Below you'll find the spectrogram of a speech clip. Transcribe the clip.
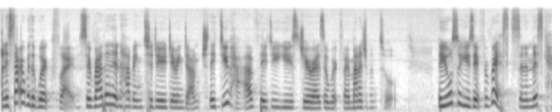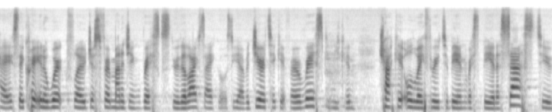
And it started with a workflow. So rather than having to do, doing, done, which they do have, they do use Jira as a workflow management tool. They also use it for risks, and in this case, they created a workflow just for managing risks through the lifecycle. So you have a JIRA ticket for a risk, and you can track it all the way through to being risk being assessed, to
